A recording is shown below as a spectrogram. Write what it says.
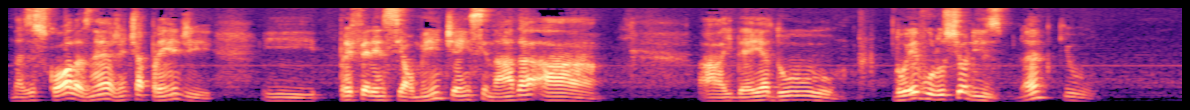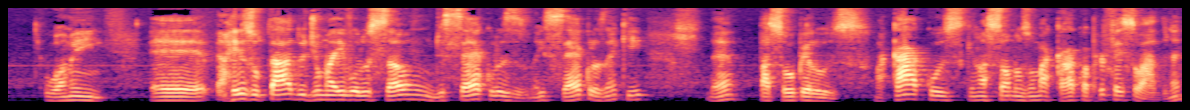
nas escolas, né, a gente aprende e preferencialmente é ensinada a, a ideia do, do evolucionismo, né? que o, o homem é resultado de uma evolução de séculos e séculos né? que né? Passou pelos macacos, que nós somos um macaco aperfeiçoado. Né?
